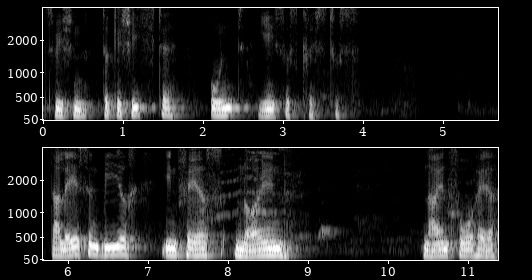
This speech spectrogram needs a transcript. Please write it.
zwischen der Geschichte und Jesus Christus. Da lesen wir in Vers 9, nein vorher,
